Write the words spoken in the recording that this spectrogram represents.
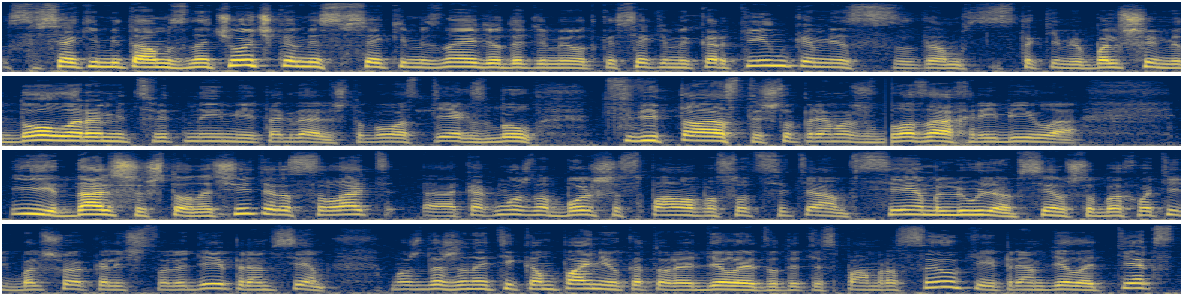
с всякими там значочками, с всякими, знаете, вот этими вот всякими картинками, с, там, с такими большими долларами цветными и так далее, чтобы у вас текст был цветастый, что прямо аж в глазах рябило. И дальше что? Начните рассылать э, как можно больше спама по соцсетям. Всем людям, всем, чтобы охватить большое количество людей, прям всем. Может даже найти компанию, которая делает вот эти спам-рассылки и прям делать текст,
